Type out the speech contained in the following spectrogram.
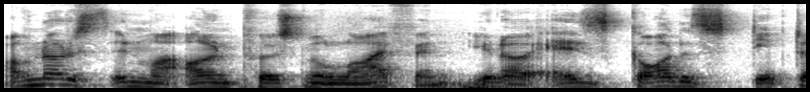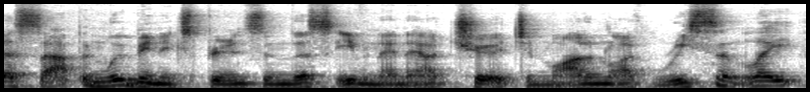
I've noticed in my own personal life, and you know, as God has stepped us up, and we've been experiencing this even in our church and my own life recently,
